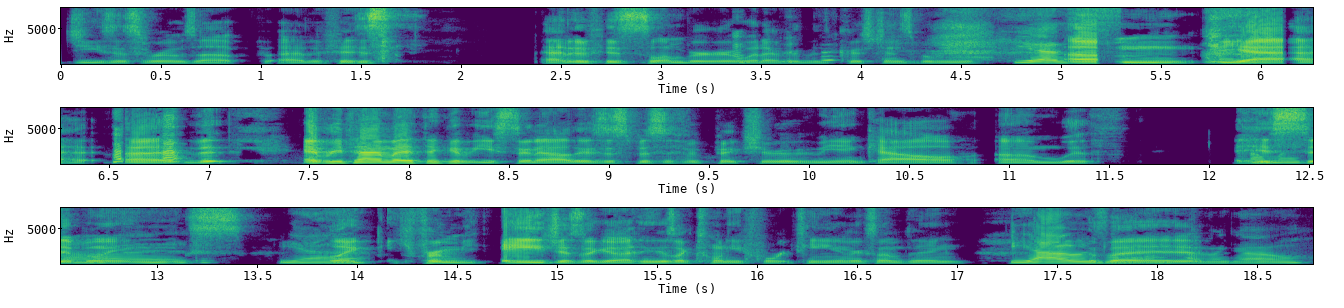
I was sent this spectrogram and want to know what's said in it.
Jesus rose up out of his out of his slumber or whatever the Christians believe. yes Um, yeah. Uh, the, every time I think of Easter now, there's a specific picture of me and Cal. Um, with Oh his my siblings, yeah like from ages ago. I think it was like 2014 or something. yeah it was a long time ago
